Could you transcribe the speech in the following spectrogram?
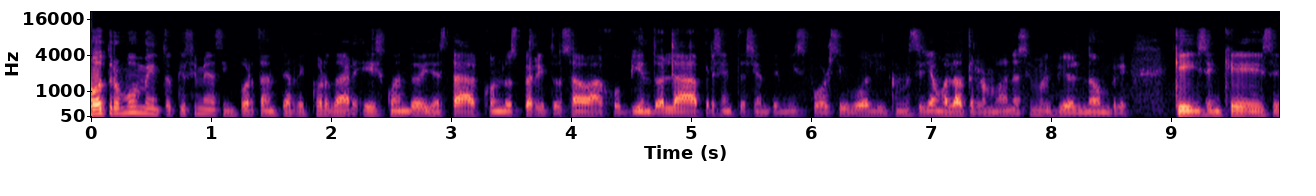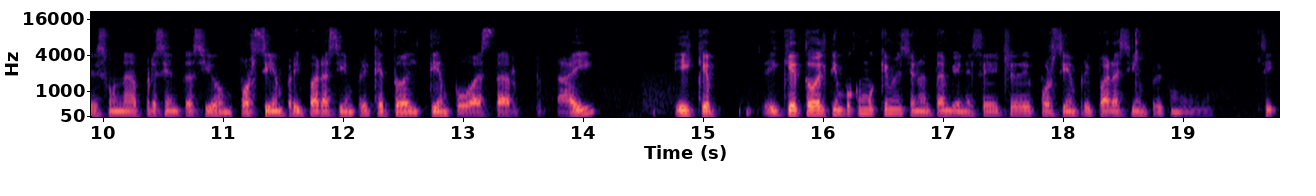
Otro momento que se me hace importante recordar es cuando ella está con los perritos abajo viendo la presentación de Miss Forcible y cómo se llama la otra hermana, se me olvidó el nombre, que dicen que esa es una presentación por siempre y para siempre que todo el tiempo va a estar ahí y que, y que todo el tiempo como que mencionan también ese hecho de por siempre y para siempre, como, sí.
